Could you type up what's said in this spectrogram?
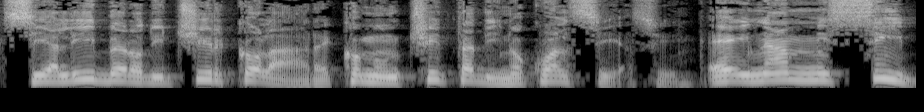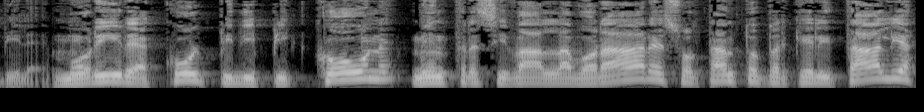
sia libero di circolare come un cittadino qualsiasi. È inammissibile morire a colpi di piccone mentre si va a lavorare soltanto perché l'Italia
